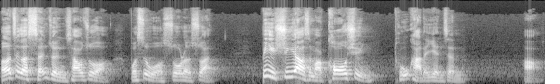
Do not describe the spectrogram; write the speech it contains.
而这个神准操作不是我说了算，必须要什么 call 讯图卡的验证。好，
